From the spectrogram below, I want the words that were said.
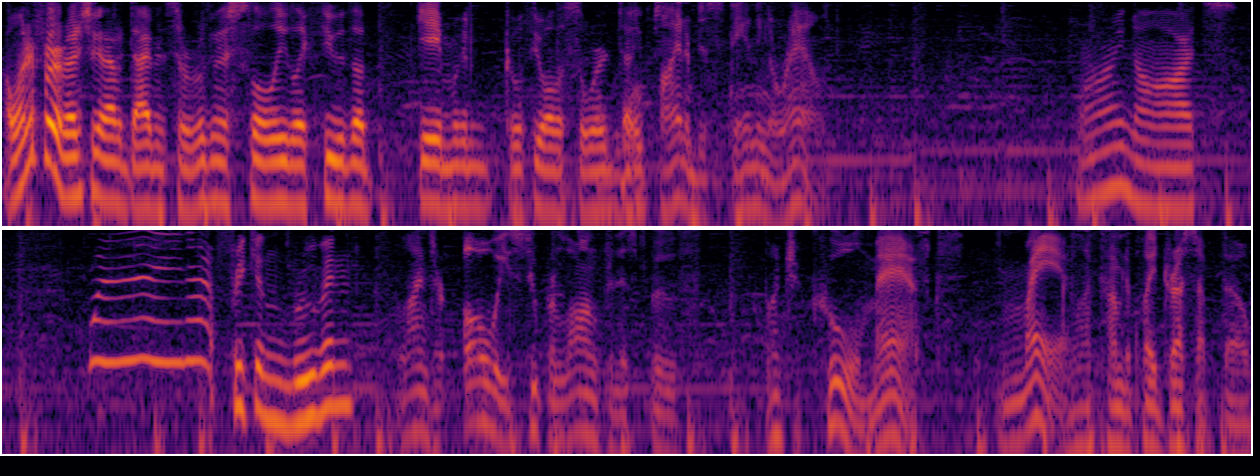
I wonder if we're eventually gonna have a diamond sword. We're gonna slowly like through the game. We're gonna go through all the sword We won't types. find him just standing around. Why not? Why not? Freaking Reuben. The lines are always super long for this booth. Bunch of cool masks. Masks. I'll have time to play dress up though.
